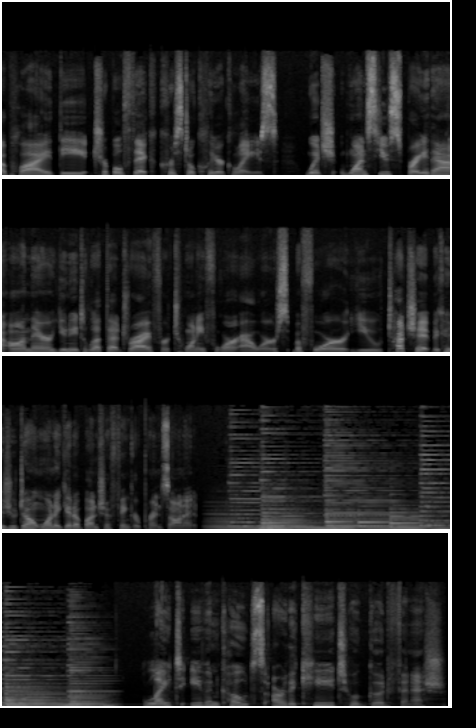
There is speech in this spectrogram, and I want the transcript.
apply the triple thick crystal clear glaze, which once you spray that on there, you need to let that dry for 24 hours before you touch it because you don't want to get a bunch of fingerprints on it. Light, even coats are the key to a good finish.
